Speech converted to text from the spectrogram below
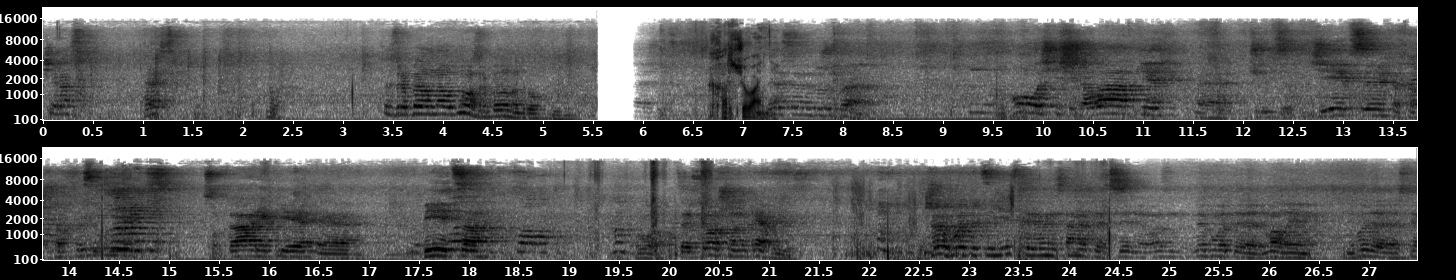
Ще раз. Раз. Два. Це зробили на одну, а зробили на другу. Харчування. Правильно. Булочки, шоколадки, е, чипси, чипси, картошка фрі, сухарики, е, піца. От. Це все, що не треба їсти. Якщо ви будете це їсти, ви не станете сильними, у ви будете малими, не буде рости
